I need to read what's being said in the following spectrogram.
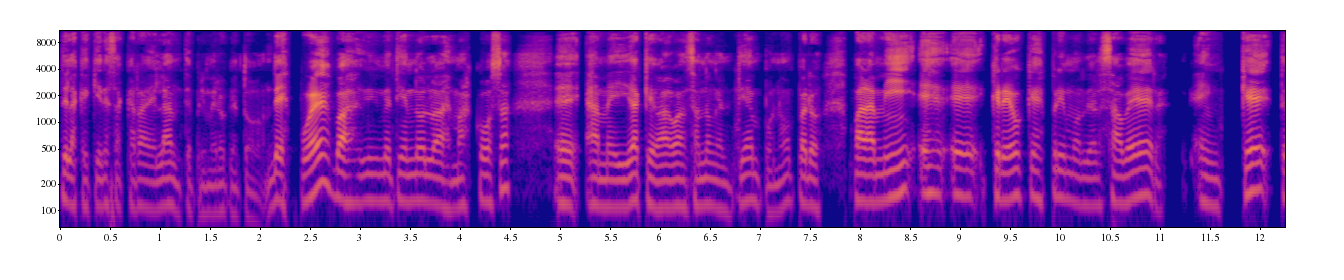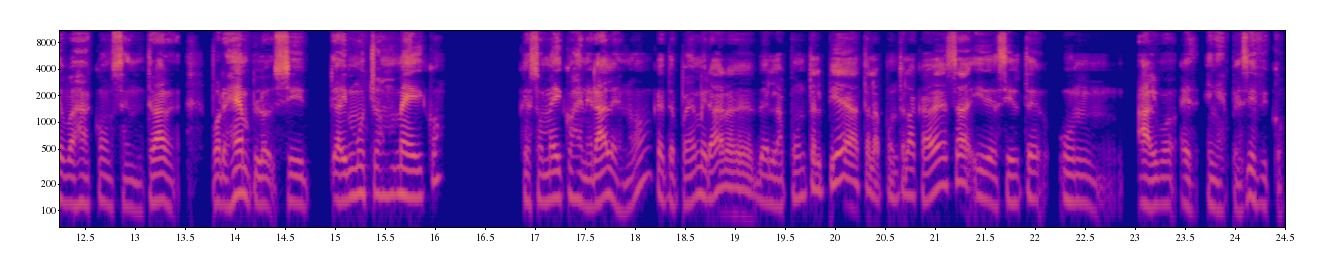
de las que quieres sacar adelante, primero que todo. Después vas metiendo las demás cosas eh, a medida que va avanzando en el tiempo, ¿no? Pero para mí es, creo que es primordial saber en qué te vas a concentrar. Por ejemplo, si hay muchos médicos que son médicos generales, ¿no? Que te pueden mirar eh, de la punta del pie hasta la punta de la cabeza y decirte un, algo en específico.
